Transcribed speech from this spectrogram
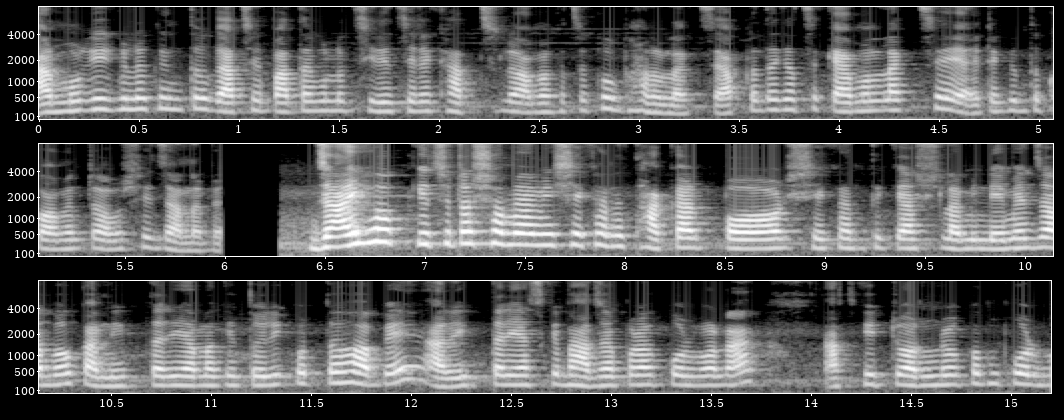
আর মুরগিগুলো কিন্তু গাছের পাতাগুলো ছিঁড়ে ছিঁড়ে খাচ্ছিল, আমার কাছে খুব ভালো লাগছে। আপনাদের কাছে কেমন লাগছে? এটা কিন্তু কমেন্টে অবশ্যই জানাবেন। যাই হোক, কিছুটা সময় আমি সেখানে থাকার পর সেখান থেকে আসলে আমি নেমে যাব, কারণ ইফতারি আমাকে তৈরি করতে হবে। আর ইফতারি আজকে ভাজা পোড়া করব না, আজকে একটু অন্যরকম করব,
